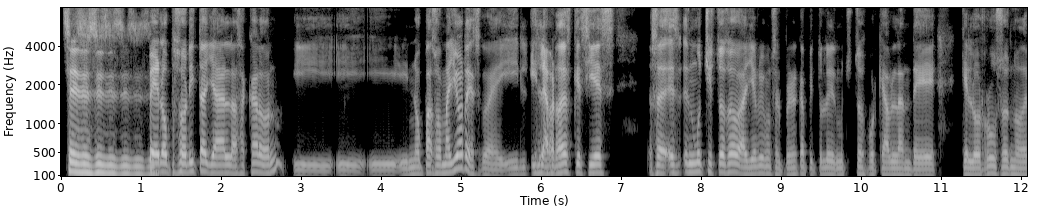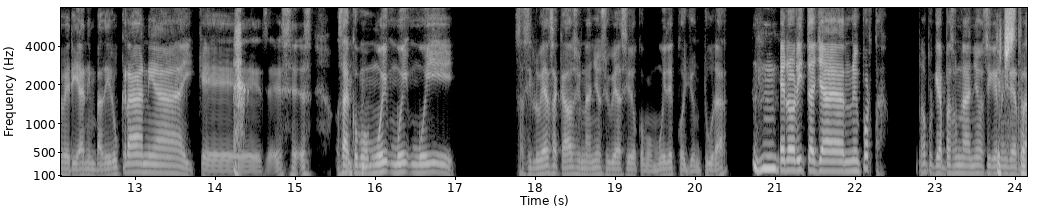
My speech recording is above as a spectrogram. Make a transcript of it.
Sí, sí, sí, sí, sí, sí. Pero pues ahorita ya la sacaron y, y, y, no pasó mayores, güey. Y, y, la verdad es que sí es, o sea, es, es, muy chistoso. Ayer vimos el primer capítulo y es muy chistoso porque hablan de que los rusos no deberían invadir Ucrania y que, es, o sea, como muy, muy, muy, o sea, si lo hubieran sacado hace un año, se hubiera sido como muy de coyuntura. Pero ahorita ya no importa. ¿no? Porque ya pasó un año, siguen en guerra,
